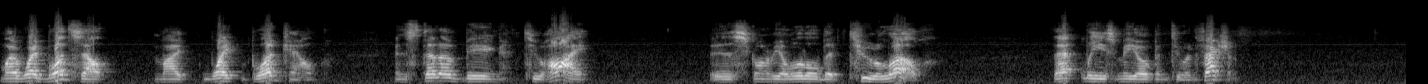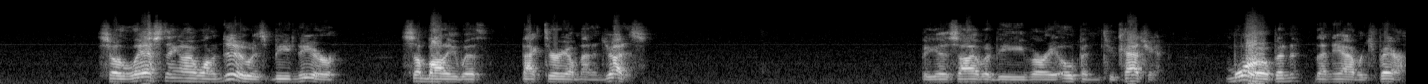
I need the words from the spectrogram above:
my white blood cell, my white blood count, instead of being too high, is going to be a little bit too low. That leaves me open to infection. So the last thing I want to do is be near somebody with bacterial meningitis because I would be very open to catching it. More open than the average bear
